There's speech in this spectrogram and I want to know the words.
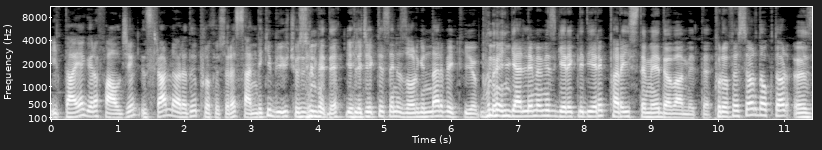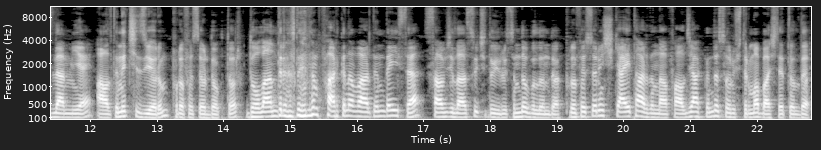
İddiaya göre falcı ısrarla aradığı profesöre sendeki büyü çözülmedi. Gelecekte seni zor günler bekliyor. Bunu engellememiz gerekli diyerek para istemeye devam etti. Profesör Doktor Özlemye altını çiziyorum Profesör Doktor dolandırıldığının farkına vardığında ise savcılığa suç duyurusunda bulundu. Profesörün şikayeti ardından falcı hakkında soruşturma başlatıldı.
